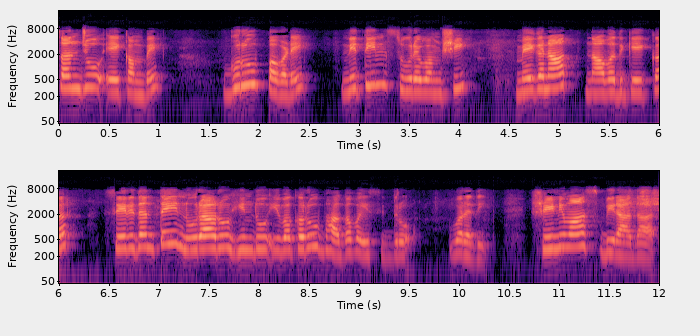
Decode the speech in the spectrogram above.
ಸಂಜು ಏಕಂಬೆ, ಗುರು ಪವಡೆ, ನಿತಿನ್ ಸೂರ್ಯವಂಶಿ, ಮೇಘನಾಥ್ ನಾವದ್ಗೇಕರ್ ಸೇರಿದಂತೆ ನೂರಾರು ಹಿಂದೂ ಯುವಕರು ಭಾಗವಹಿಸಿದ್ರು. ವರದಿ, ಶ್ರೀನಿವಾಸ್ ಬಿರಾದಾರ್.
